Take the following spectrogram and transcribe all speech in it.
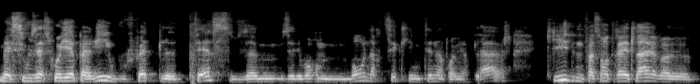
mais si vous asseyez à Paris vous faites le test, vous, allez voir mon article LinkedIn en première page qui, d'une façon très claire, euh,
